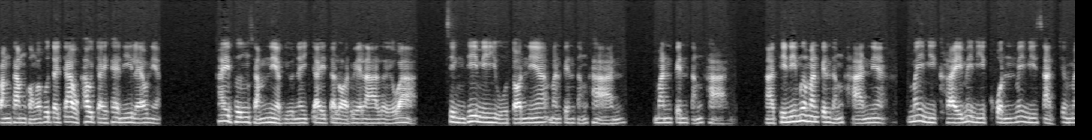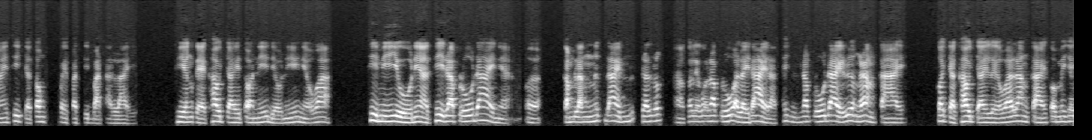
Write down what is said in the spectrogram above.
ฟังธรรมของพระพุทธเจ้าเข้าใจแค่นี้แล้วเนี่ย ให้พึงสำเนียกอยู่ในใจตลอดเวลาเลยว่า สิ่งที่มีอยู่ตอนนี้มันเป็นสังขาร มันเป็นสังขารทีนี้เมื่อมันเป็นสังขารเนี่ย ไม่มีใครไม่มีคนไม่มีสัตว์ใช่ไหมที่จะต้องไปปฏิบัติอะไร เพียงแต่เข้าใจตอนนี้เดี๋ยวนี้เนี่ยว่าที่มีอยู่เนี่ยที่รับรู้ได้เนี่ยเออกำลังนึกได้ระลึกก็เรียกว่ารับรู้อะไรได้ล่ะถ้ารับรู้ได้เรื่องร่างกาย ก็จะเข้าใจเลยว่าร่างกายก็ไม่ใช่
